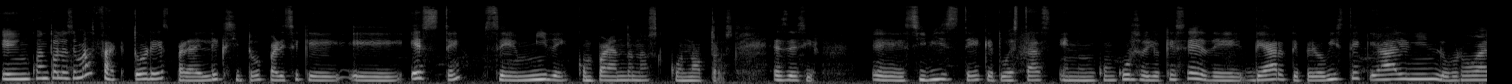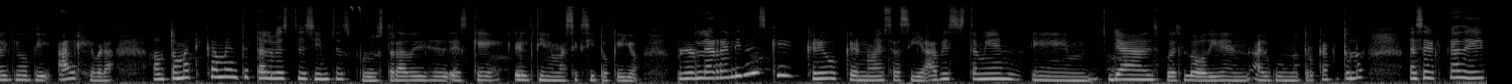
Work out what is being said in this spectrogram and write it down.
En cuanto a los demás factores para el éxito, parece que eh, este se mide comparándonos con otros. Es decir, eh, si viste que tú estás en un concurso, yo qué sé, de, de arte, pero viste que alguien logró algo de álgebra, automáticamente tal vez te sientes frustrado y dices, es que él tiene más éxito que yo. Pero la realidad es que creo que no es así. A veces también, eh, ya después lo diré en algún otro capítulo, acerca de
